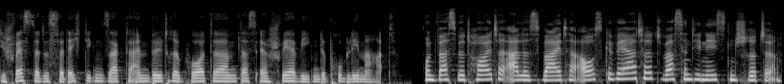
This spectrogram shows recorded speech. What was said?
Die Schwester des Verdächtigen sagte einem Bildreporter, dass er schwerwiegende Probleme hat. Und was wird heute alles weiter ausgewertet? Was sind die nächsten Schritte?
